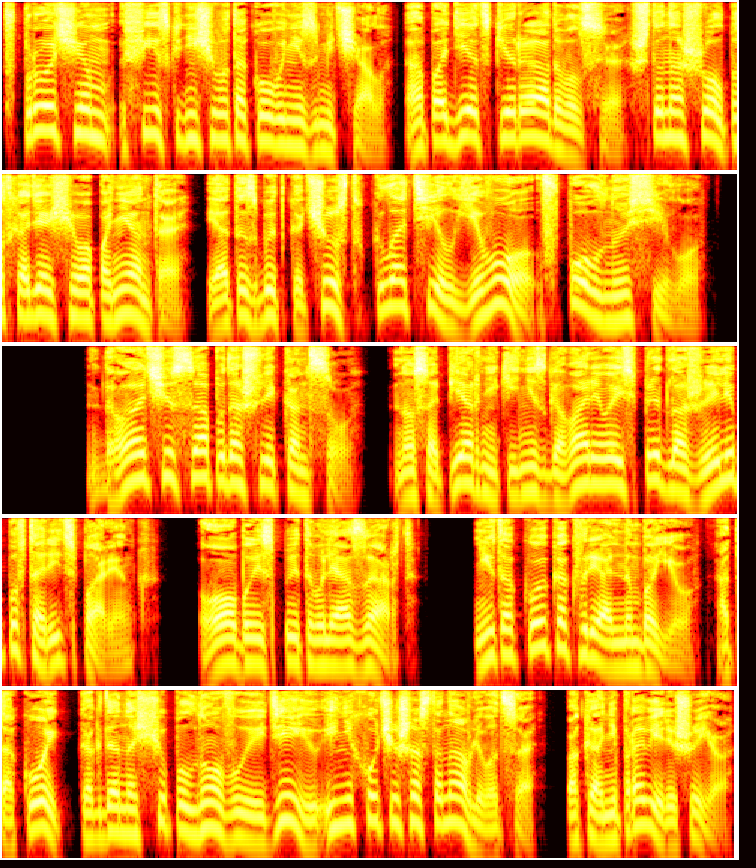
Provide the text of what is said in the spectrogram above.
Впрочем, Фиск ничего такого не замечал, а по-детски радовался, что нашел подходящего оппонента и от избытка чувств колотил его в полную силу. Два часа подошли к концу, но соперники, не сговариваясь, предложили повторить спарринг. Оба испытывали азарт. Не такой, как в реальном бою, а такой, когда нащупал новую идею и не хочешь останавливаться, пока не проверишь ее.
